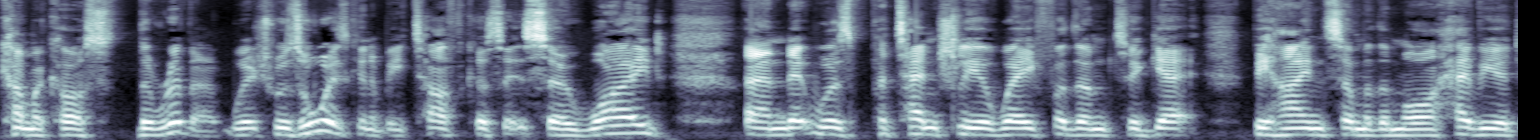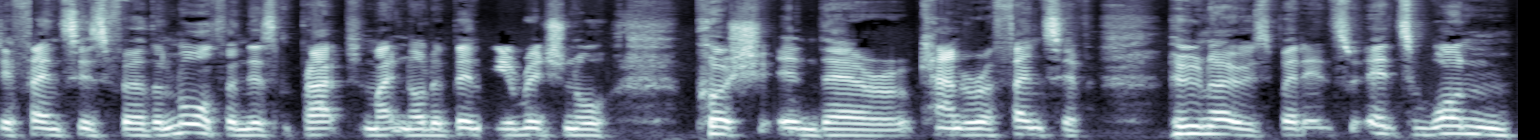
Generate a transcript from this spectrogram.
come across the river, which was always going to be tough because it's so wide, and it was potentially a way for them to get behind some of the more heavier defenses further north. And this perhaps might not have been the original push in their counteroffensive. Who knows? But it's it's one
